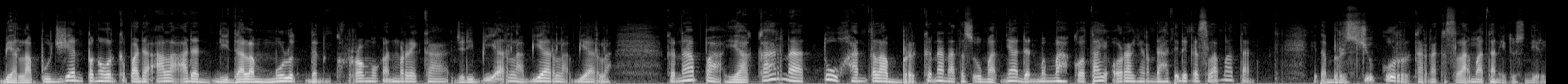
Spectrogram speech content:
biarlah pujian pengakuan kepada Allah ada di dalam mulut dan kerongkongan mereka. Jadi biarlah, biarlah, biarlah. Kenapa? Ya karena Tuhan telah berkenan atas umatnya dan memahkotai orang yang rendah hati dengan keselamatan. Kita bersyukur karena keselamatan itu sendiri.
